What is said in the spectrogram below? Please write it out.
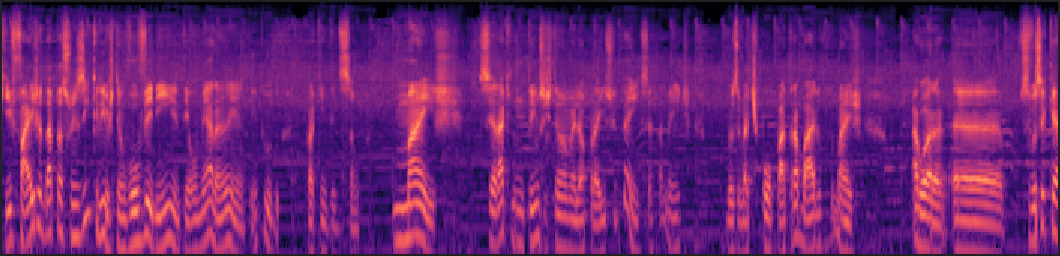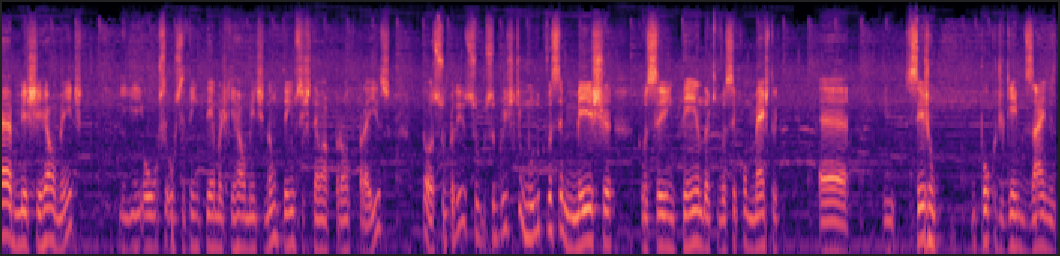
que faz adaptações incríveis. Tem o Wolverine, tem o Homem-Aranha, tem tudo pra quinta edição. Mas, será que não tem um sistema melhor para isso? E tem, certamente. Você vai te poupar trabalho e tudo mais. Agora, é, se você quer mexer realmente, e, ou, ou se tem temas que realmente não tem um sistema pronto para isso, eu super, super, super estimulo que você mexa, que você entenda, que você como mestre é, seja um, um, pouco de game design,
